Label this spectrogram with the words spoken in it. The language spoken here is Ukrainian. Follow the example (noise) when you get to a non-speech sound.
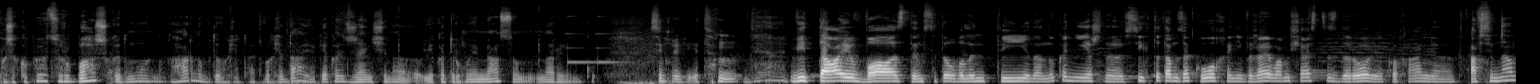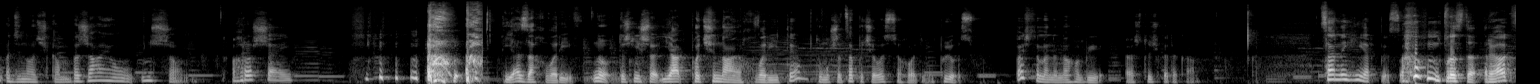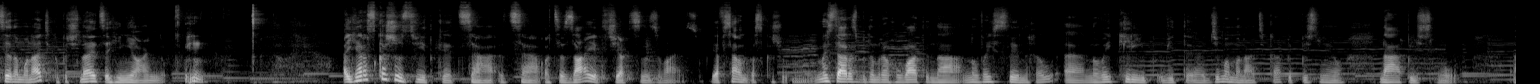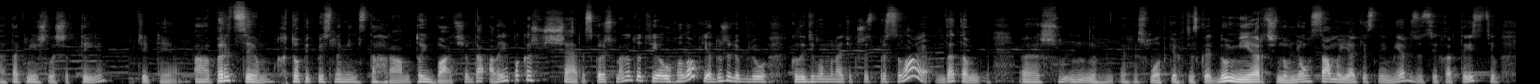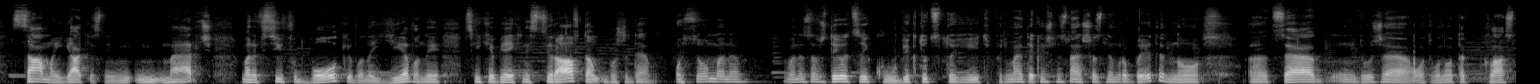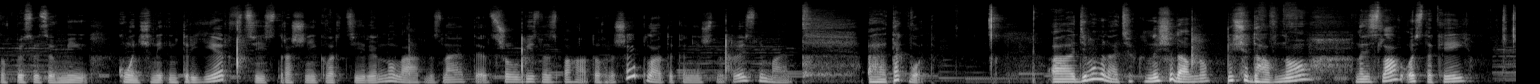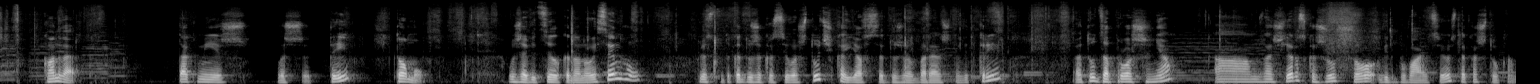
Боже, купив цю рубашку, я вона гарно буде виглядати. Виглядаю як якась жінка, яка торгує м'ясом на ринку. Всім привіт. Вітаю вас, День Святого Валентина. Ну, звісно, всі, хто там закохані, бажаю вам щастя, здоров'я, кохання. А всім нам, одіночкам, бажаю, ну що, грошей. Я захворів. Ну, точніше, я починаю хворіти, тому що це почалось сьогодні. Плюс, бачите, в мене на губі е, штучка така. Це не герпес. (laughs) Просто реакція на монатіка починається геніально. А я розкажу, звідки ця, ця, оце заїд, чи як це називається. Я все вам розкажу. Ми зараз будемо реагувати на новий сингл, е, новий кліп від е, Діма Монатіка під піснею на пісню е, Так міш лише ти. Тільки я. А перед цим, хто підписаний на мій інстаграм, той бачив, да? але я покажу ще раз. Коротше, в мене тут є уголок, я дуже люблю, коли Діма Монатік щось присилає, да, там е, ш, шмотки, я хотів сказати, ну мерч, ну в нього самий якісний мерч з усіх артистів, самий якісний мерч. У мене всі футболки, вони є, вони, скільки б я їх не стирав, там, боже, де? Ось у мене. У мене завжди оцей кубик тут стоїть. Понімаєте, я, звісно, не знаю, що з ним робити, але це дуже от воно так класно вписується в мій кончений інтер'єр в цій страшній квартирі. Ну ладно, знаєте, шоу-бізнес багато грошей платить, звісно, то і знімаємо. Е, так от. Е, Діма Монатік нещодавно, нещодавно надіслав ось такий конверт. Так вмієш лише ти. Тому вже відсилка на новий сингл. Плюс тут така дуже красива штучка, я все дуже обережно відкрив. Е, Тут запрошення. А, знаєш, я розкажу, що відбувається. І ось така штука.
